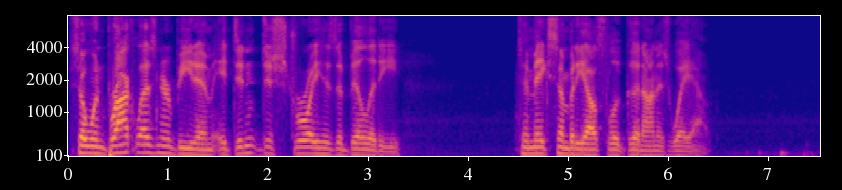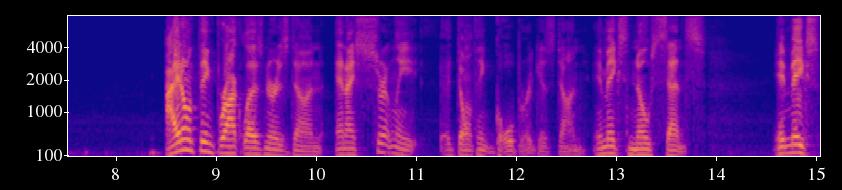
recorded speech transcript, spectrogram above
So when Brock Lesnar beat him, it didn't destroy his ability to make somebody else look good on his way out. I don't think Brock Lesnar is done, and I certainly don't think Goldberg is done. It makes no sense. It makes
